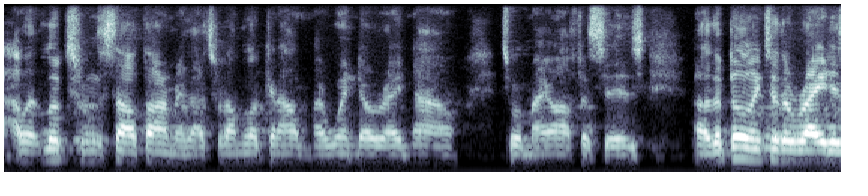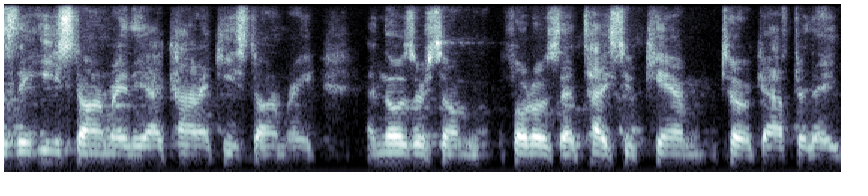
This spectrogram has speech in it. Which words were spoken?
how it looks from the South Armory. That's what I'm looking out my window right now. It's where my office is. Uh, the building to the right is the East Armory, the iconic East Armory. And those are some photos that Tai Soo Kim took after they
